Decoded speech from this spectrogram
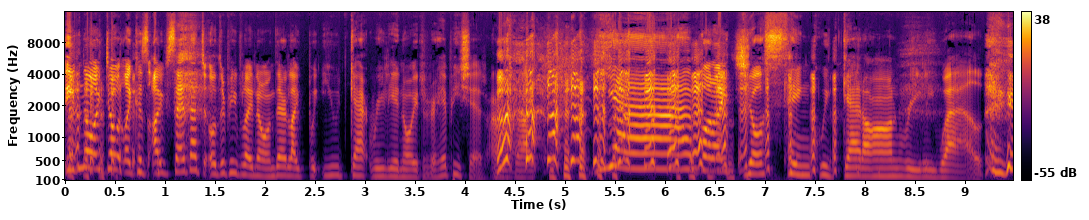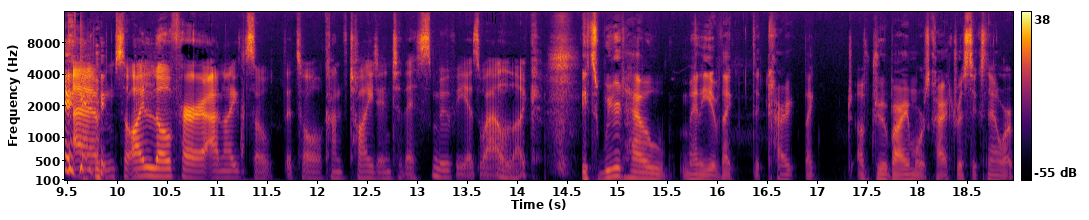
Even though I don't like, because I've said that to other people I know, and they're like, "But you'd get really annoyed at her hippie shit." I'm like, "Yeah, but I just think we get on really well." Um, so I love her, and I so it's all kind of tied into this movie as well. Like, it's weird how many of like the char- like of Drew Barrymore's characteristics now are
